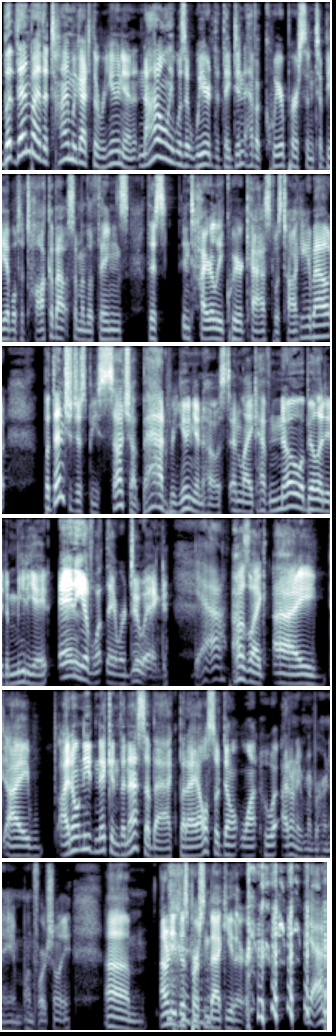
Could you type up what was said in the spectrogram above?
but then by the time we got to the reunion, not only was it weird that they didn't have a queer person to be able to talk about some of the things this entirely queer cast was talking about, but then to just be such a bad reunion host and like have no ability to mediate any of what they were doing. yeah. I was like, I I I don't need Nick and Vanessa back, but I also don't want who I don't even remember her name, unfortunately. Um I don't need this person back either. Yeah.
